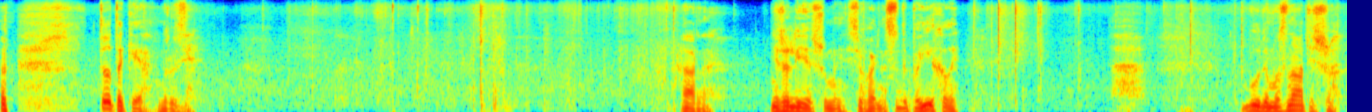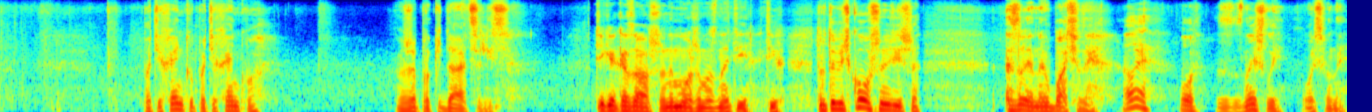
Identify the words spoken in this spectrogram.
То таке, друзі. Гарно. Не жалію, що ми сьогодні сюди поїхали. Будемо знати, що потихеньку, потихеньку вже прокидається ліс. Тільки казав, що не можемо знайти тих трутовичков, що Іріша з Леною бачили. Але о, знайшли. Ось вони.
